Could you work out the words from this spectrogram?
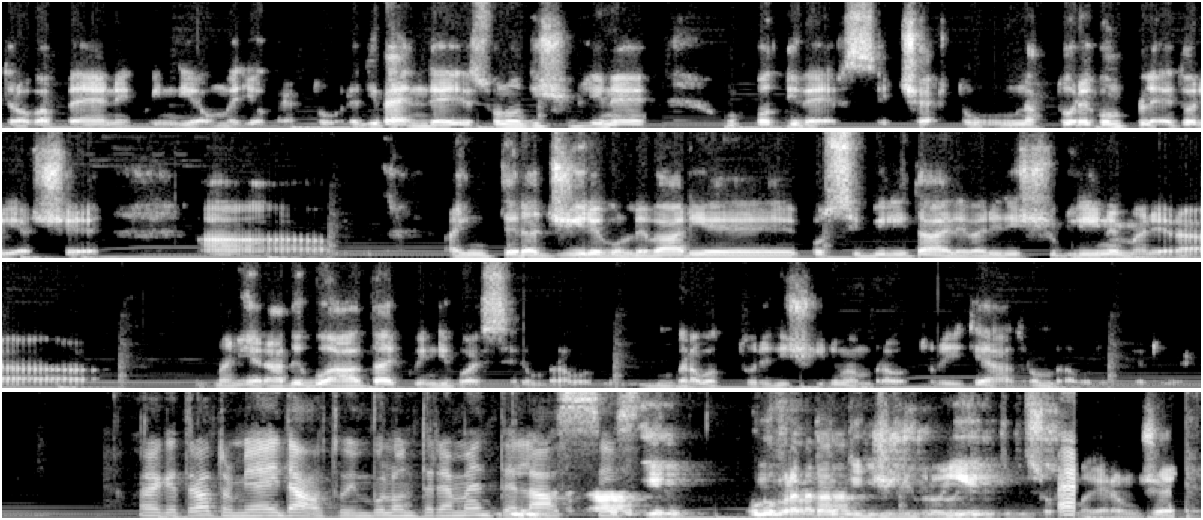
trova bene, quindi è un mediocre attore. Dipende, sono discipline un po' diverse. Certo, un attore completo riesce a, a interagire con le varie possibilità e le varie discipline in maniera, in maniera adeguata e quindi può essere un bravo, un bravo attore di cinema, un bravo attore di teatro, un bravo doppiatore. Guarda che tra l'altro mi hai dato involontariamente l'assist. Uno fra tanti Gigi Proietti, insomma, eh. che era un genio.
